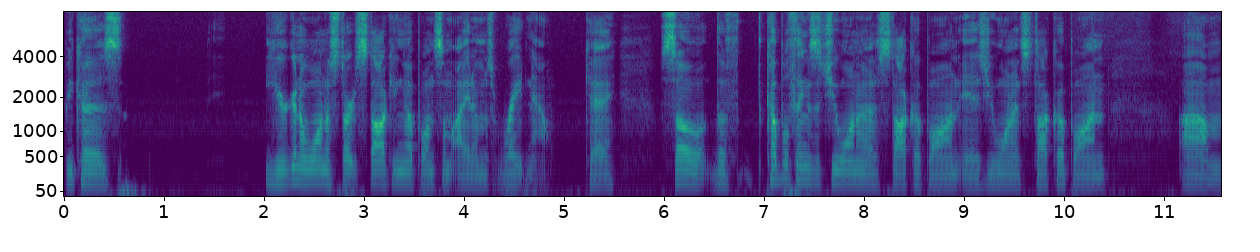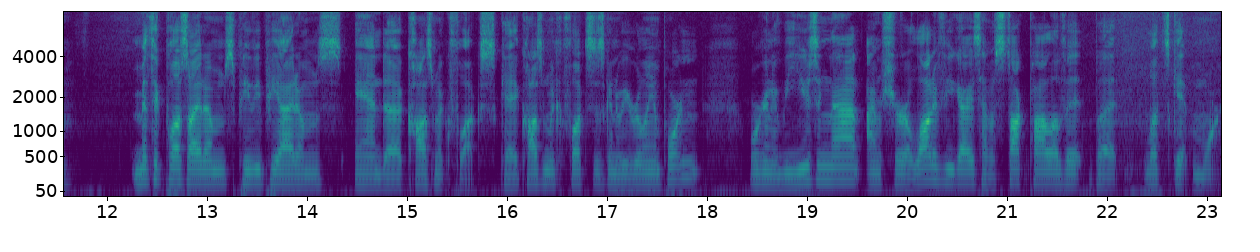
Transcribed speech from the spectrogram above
because you're going to want to start stocking up on some items right now, okay? So the couple things that you want to stock up on is you want to stock up on um, Mythic Plus items, PvP items, and uh, Cosmic Flux. Okay, Cosmic Flux is going to be really important. We're going to be using that. I'm sure a lot of you guys have a stockpile of it, but let's get more.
